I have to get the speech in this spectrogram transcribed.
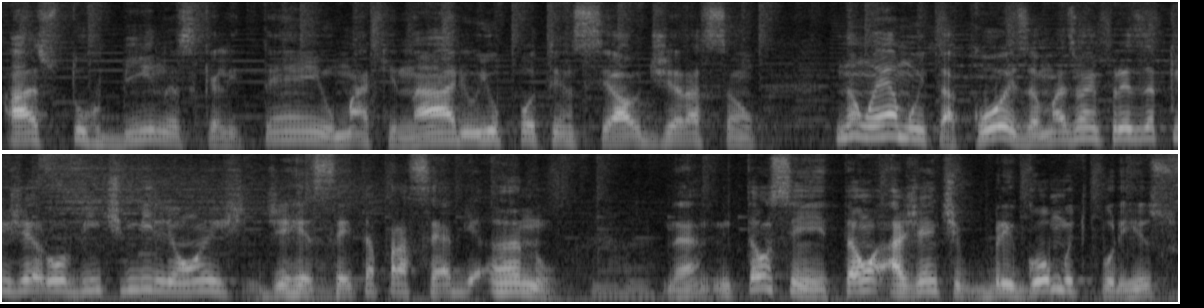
as turbinas que ele tem, o maquinário e o potencial de geração. Não é muita coisa, mas é uma empresa que gerou 20 milhões de receita para a SEB ano. Uhum. Né? Então, assim, então a gente brigou muito por isso.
